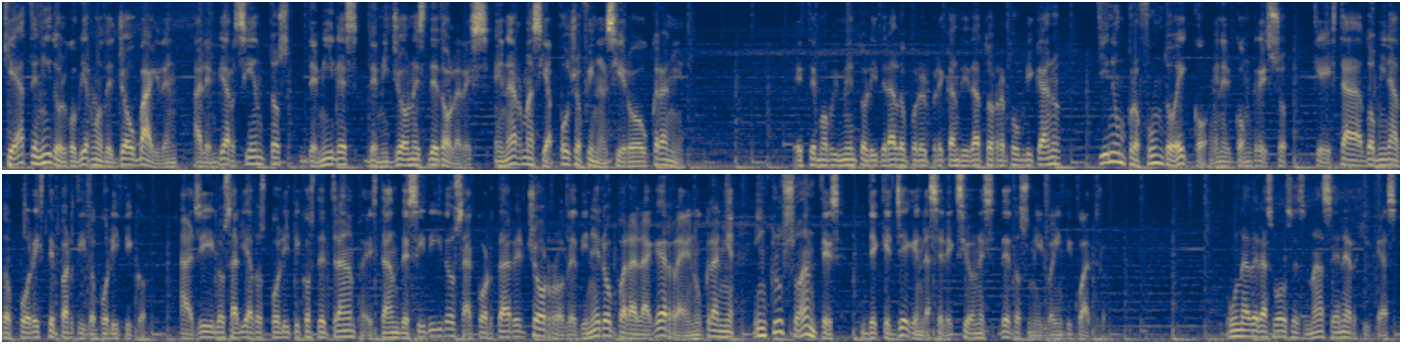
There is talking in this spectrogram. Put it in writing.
que ha tenido el gobierno de Joe Biden al enviar cientos de miles de millones de dólares en armas y apoyo financiero a Ucrania. Este movimiento liderado por el precandidato republicano tiene un profundo eco en el Congreso, que está dominado por este partido político. Allí los aliados políticos de Trump están decididos a cortar el chorro de dinero para la guerra en Ucrania, incluso antes de que lleguen las elecciones de 2024. Una de las voces más enérgicas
